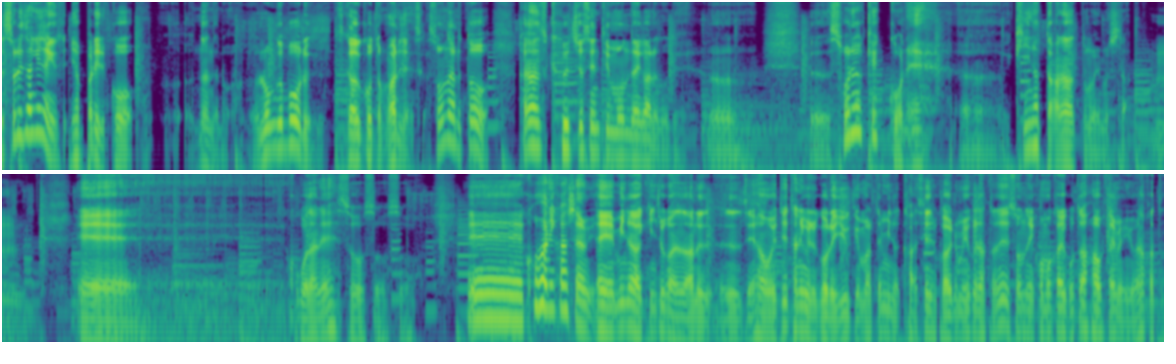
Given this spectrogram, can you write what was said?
ー、それだけじゃなくて、やっぱりこう、なんだろう、ロングボール使うこともあるじゃないですか。そうなると、必ず空中戦という問題があるので、うん。それは結構ね、うん、気になったかなと思いました。うん。えー、ここだね。そうそうそう。えー、後半に関しては、えー、みんなが緊張感のある前半を終えて、谷口ゴール勇気をもらってみんな選手変わりも良くなったので、そんなに細かいことはハーフタイムは言わなかった。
